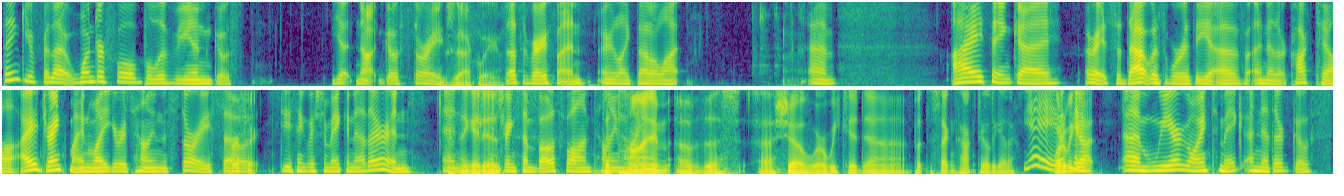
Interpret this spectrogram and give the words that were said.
Thank you for that wonderful Bolivian ghost, yet not ghost story. Exactly. That's very fun. I like that a lot. Um, I think. Uh, all right, so that was worthy of another cocktail. I drank mine while you were telling the story. So, Perfect. do you think we should make another and and think we it can is drink them both while I'm The telling mine? time of this uh, show where we could uh, put the second cocktail together. Yay! What do we got? Um, we are going to make another ghost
